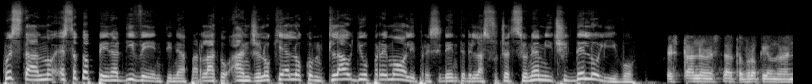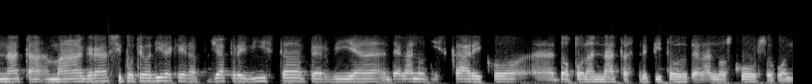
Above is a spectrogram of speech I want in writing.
quest'anno è stato appena di 20. Ne ha parlato Angelo Chiello con Claudio Premoli, presidente dell'Associazione Amici dell'Olivo. Quest'anno è stata proprio un'annata magra, si poteva dire che era già prevista per via dell'anno di scarico eh, dopo l'annata strepitosa dell'anno scorso con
